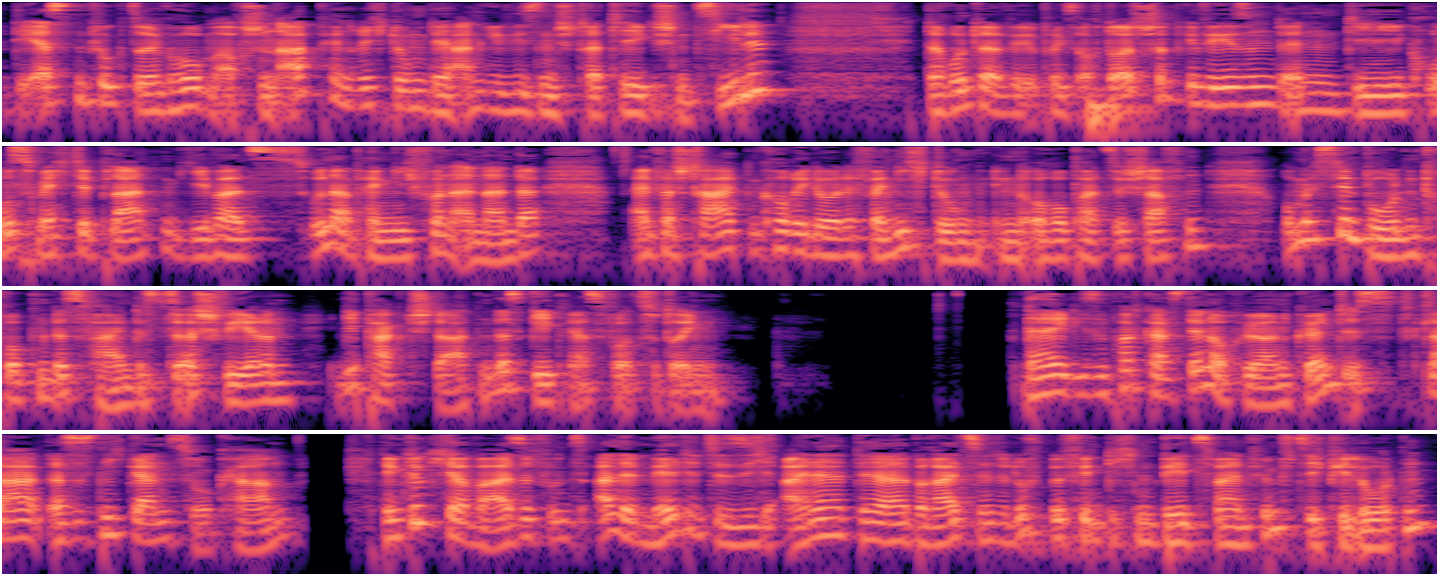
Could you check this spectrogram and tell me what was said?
die ersten Flugzeuge hoben auch schon ab in Richtung der angewiesenen strategischen Ziele, Darunter wäre übrigens auch Deutschland gewesen, denn die Großmächte planten jeweils unabhängig voneinander einen verstrahlten Korridor der Vernichtung in Europa zu schaffen, um es den Bodentruppen des Feindes zu erschweren, in die Paktstaaten des Gegners vorzudringen. Da ihr diesen Podcast dennoch hören könnt, ist klar, dass es nicht ganz so kam. Denn glücklicherweise für uns alle meldete sich einer der bereits in der Luft befindlichen B-52-Piloten,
